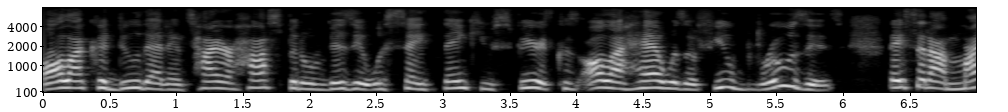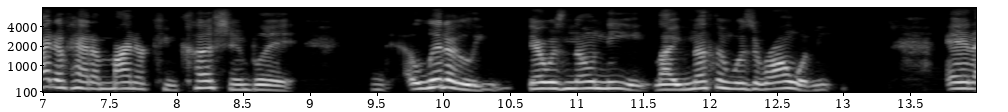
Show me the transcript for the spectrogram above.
All I could do that entire hospital visit was say thank you spirits cuz all I had was a few bruises. They said I might have had a minor concussion but literally there was no need. Like nothing was wrong with me and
